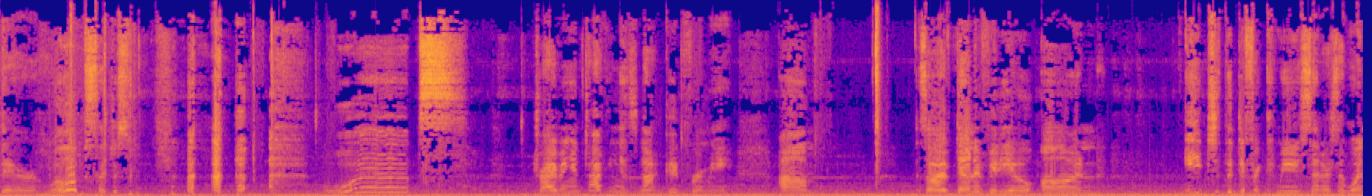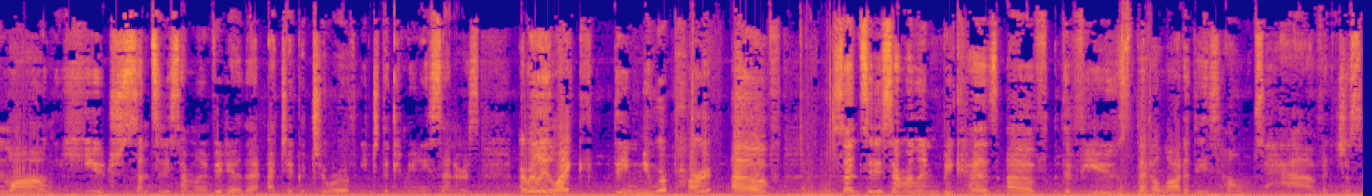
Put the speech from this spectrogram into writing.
there. Whoops, I just, whoops. Driving and talking is not good for me. Um, so I've done a video on each of the different community centers and one long, huge Sun City Summerlin video that I took a tour of each of the community centers. I really like the newer part of Sun City Summerlin because of the views that a lot of these homes have. It's just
